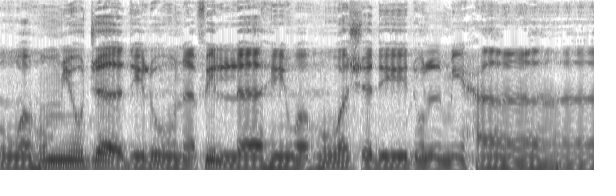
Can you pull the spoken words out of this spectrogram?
وهم يجادلون في الله وهو شديد المحال.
